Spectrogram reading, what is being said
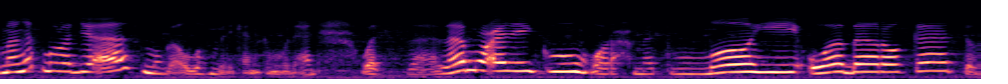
semangat murojaah. Semoga Allah memberikan kemudahan. Wassalamualaikum warahmatullahi wabarakatuh.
